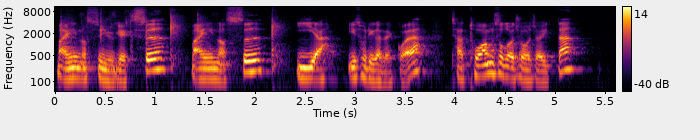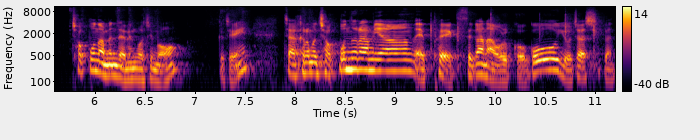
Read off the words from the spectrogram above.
마이너스 6x 마이너스 2야 이 소리가 될 거야 자 도함수가 주어져 있다 척분하면 되는 거지 뭐 그지 자 그러면 적분을 하면 fx가 나올 거고 요 자식은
